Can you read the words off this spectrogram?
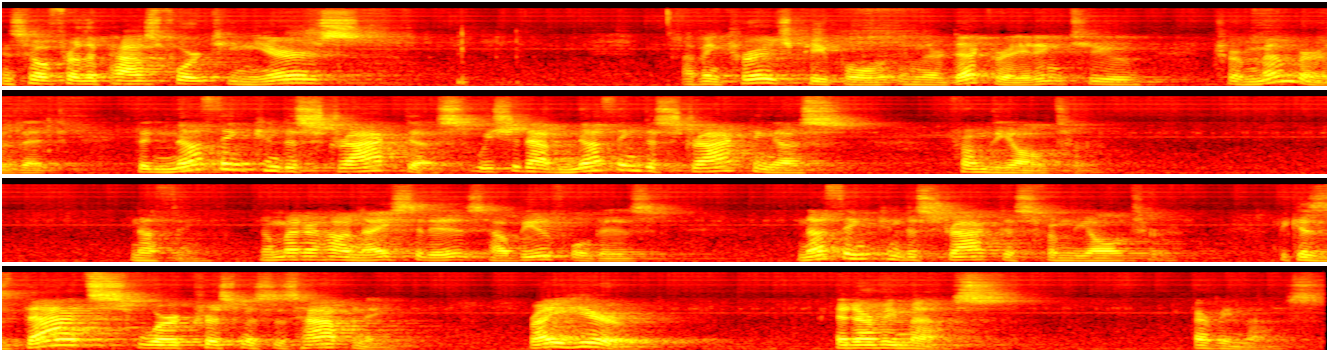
And so for the past 14 years, I've encouraged people in their decorating to, to remember that that nothing can distract us. We should have nothing distracting us from the altar. Nothing. No matter how nice it is, how beautiful it is, nothing can distract us from the altar. Because that's where Christmas is happening. Right here, at every Mass. Every Mass.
